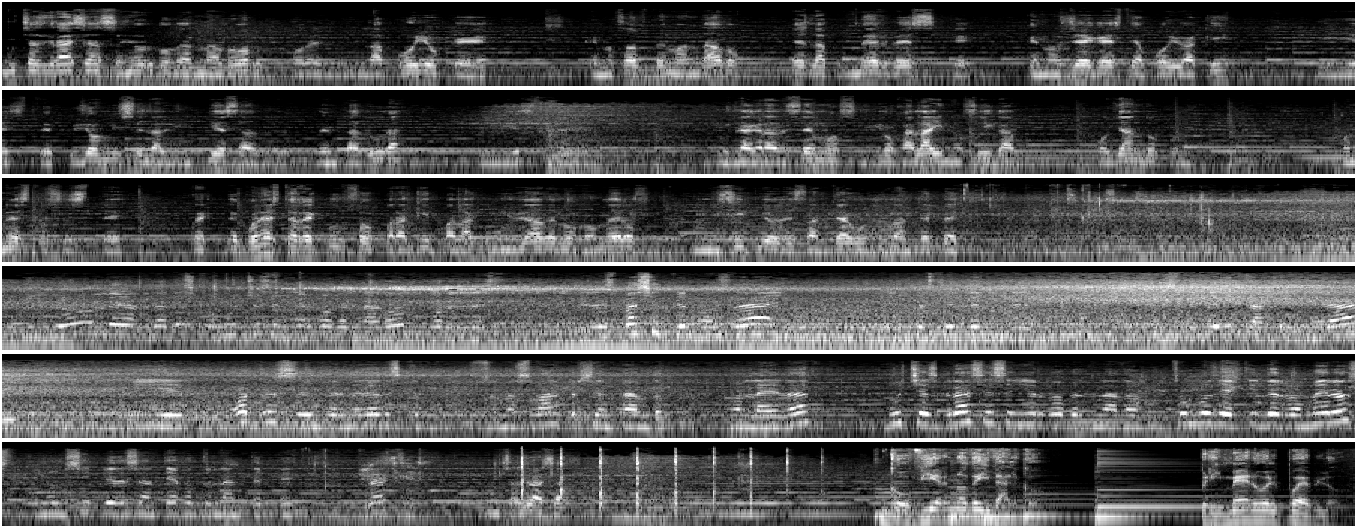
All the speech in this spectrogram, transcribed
Muchas gracias, señor gobernador, por el apoyo que, que nos ha usted mandado. Es la primera vez que, que, nos llega este apoyo aquí y este, pues yo me hice la limpieza de dentadura y este, pues le agradecemos y ojalá y nos siga apoyando con, con estos este, con este recurso para aquí, para la comunidad de Los Romeros, municipio de Santiago Tulantepec. Agradezco mucho, señor gobernador, por el, el espacio que nos da en, en cuestión de, de, de médica general y otras enfermedades que se nos van presentando con la edad. Muchas gracias, señor gobernador. Somos de aquí de Romeros, municipio de Santiago Tulantepec. Gracias. Muchas gracias. Gobierno de Hidalgo. Primero el pueblo.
